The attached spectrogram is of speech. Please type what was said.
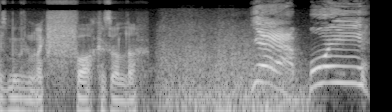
He was moving like fuck well. Yeah, boy!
